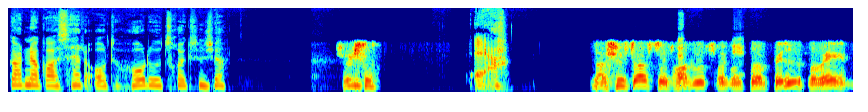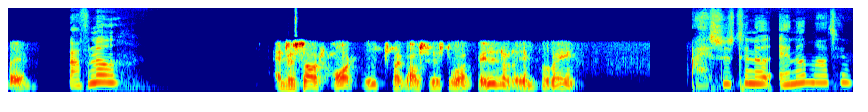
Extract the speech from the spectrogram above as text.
godt nok også have et hårdt- udtryk, synes jeg. Synes du? Ja. Nå, synes du også, det er et hårdt udtryk, har et billede på væggen derhjemme? Hvad for noget? Er det så et hårdt udtryk også, hvis du har billeder derhjemme på væggen? Ej, jeg synes, det er noget andet, Martin.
